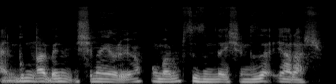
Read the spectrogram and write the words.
Yani bunlar benim işime yarıyor. Umarım sizin de işinize yarar.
